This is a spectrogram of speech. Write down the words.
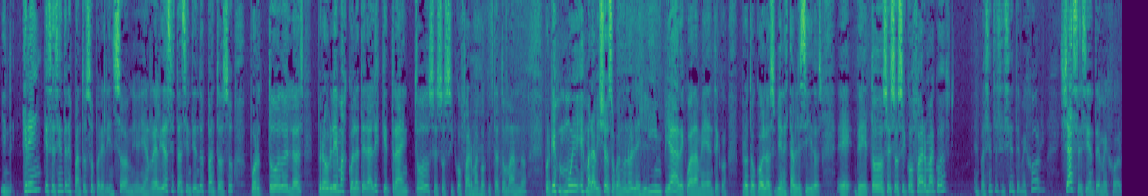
y creen que se sienten espantoso por el insomnio. Y en realidad se están sintiendo espantoso por todos los problemas colaterales que traen todos esos psicofármacos que está tomando. Porque es muy es maravilloso cuando uno les limpia adecuadamente con protocolos bien establecidos eh, de todos esos psicofármacos el paciente se siente mejor ya se siente mejor.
